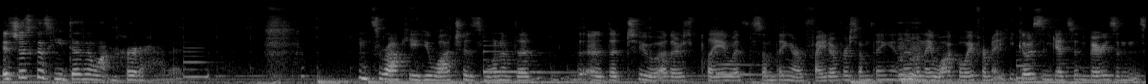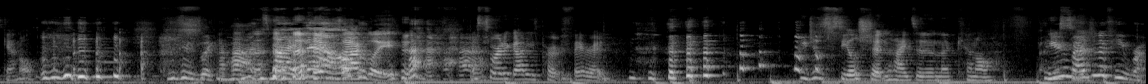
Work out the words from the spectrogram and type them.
It's just because he doesn't want her to have. It's Rocky. He watches one of the the, the two others play with something or fight over something, and then when they walk away from it, he goes and gets it and buries it in his kennel. He's like, haha, it's mine now. exactly. I swear to God, he's part ferret. He just steals shit and hides it in the kennel. Can you imagine if he run,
